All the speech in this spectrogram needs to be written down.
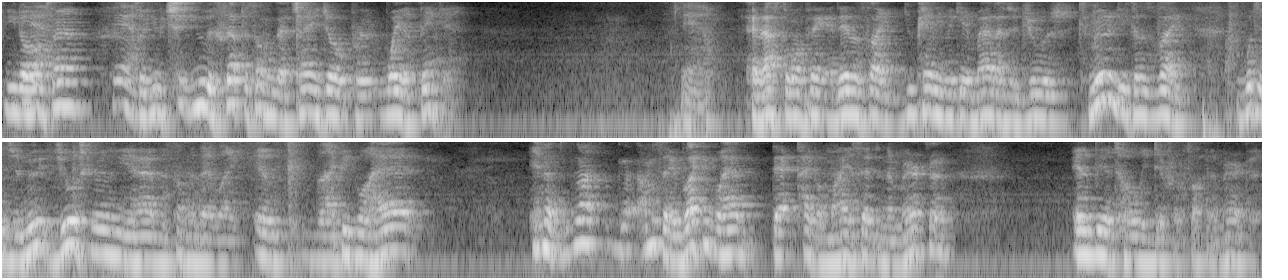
you know what I'm saying. Yeah. So you ch- you accepted something that changed your way of thinking, Yeah. and that's the one thing. And then it's like you can't even get mad at the Jewish community because it's like what the Jew- Jewish community have is something that like if black people had, in a, not I'm gonna say black people had that type of mindset in America, it'll be a totally different fucking America.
